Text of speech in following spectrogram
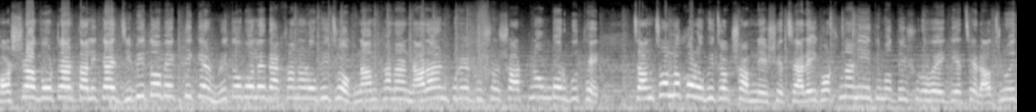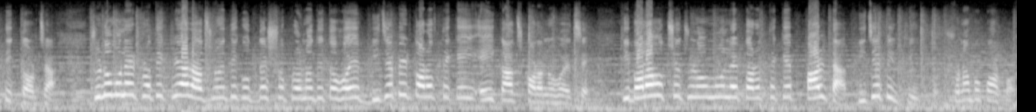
খসড়া ভোটার তালিকায় জীবিত ব্যক্তিকে মৃত বলে দেখানোর অভিযোগ। নামখানা নারায়ণপুরের দুশো ষাট নম্বর বুথে চাঞ্চল্যকর অভিযোগ সামনে এসেছে, আর এই ঘটনা নিয়ে ইতিমধ্যেই শুরু হয়ে গিয়েছে রাজনৈতিক চর্চা। তৃণমূলের প্রতিক্রিয়া, রাজনৈতিক উদ্দেশ্য প্রণোদিত হয়ে বিজেপির তরফ থেকেই এই কাজ করানো হয়েছে। কি বলা হচ্ছে তৃণমূলের তরফ থেকে? পাল্টা বিজেপির কি উত্তর? শোনাবো পরপর।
